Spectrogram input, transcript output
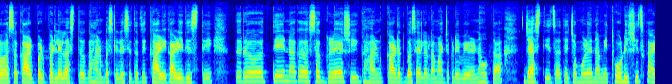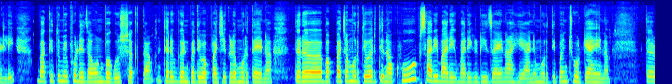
असं काळपट पडलेलं असतं घाण बसलेलं असते तर ती काळी काळी दिसते. तर ते ना सगळे अशी घाण काढत बसायला ना माझ्याकडे वेळ नव्हता जास्तीचा त्याच्यामुळे ना मी थोडीशीच काढली. बाकी तुम्ही पुढे जाऊन बघू शकता. तर गणपती बाप्पाची इकडे मूर्ती आहे ना तर बाप्पाच्या मूर्तीवरती ना खूप सारी बारीक बारीक डिझाईन आहे आणि मूर्ती पण छोटी आहे ना. तर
